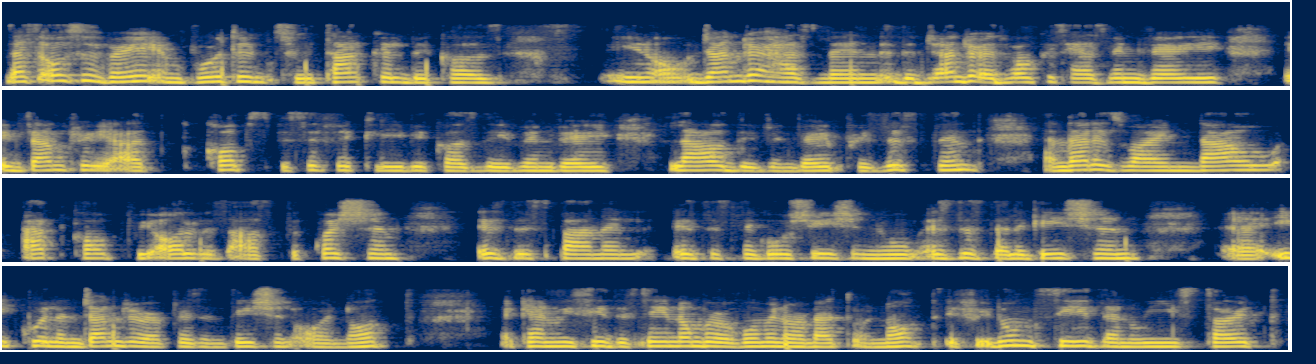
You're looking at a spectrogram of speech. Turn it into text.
That's also very important to tackle because you know gender has been the gender advocacy has been very exemplary at COP specifically because they've been very loud, they've been very persistent. And that is why now at COP, we always ask the question is this panel, is this negotiation room, is this delegation uh, equal in gender representation or not? Can we see the same number of women or men or not? If we don't see it, then we start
